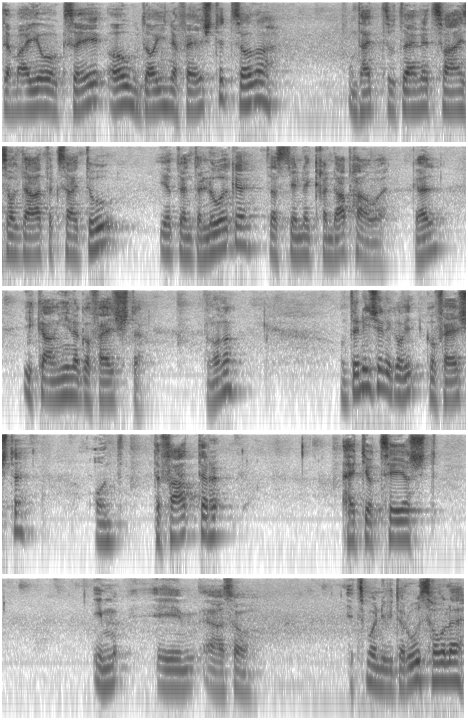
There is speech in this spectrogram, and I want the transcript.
der Major gesehen, oh, da innen festet es, oder? und hat zu diesen zwei Soldaten gesagt, du, ihr könnt schauen, dass die nicht abhauen können. Ich gehe ihnen festen. Oder? Und dann ist er festen und der Vater hat ja zuerst im, im, also jetzt muss ich wieder rausholen,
